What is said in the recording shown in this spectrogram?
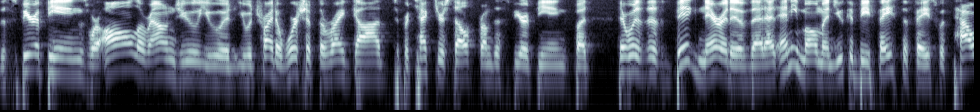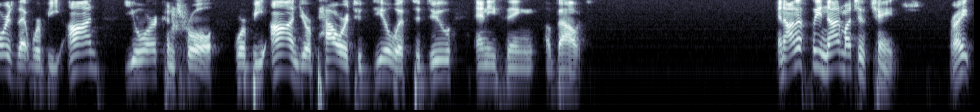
the spirit beings were all around you. You would, you would try to worship the right gods to protect yourself from the spirit beings, but there was this big narrative that at any moment you could be face to face with powers that were beyond your control, were beyond your power to deal with, to do anything about. And honestly, not much has changed, right?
